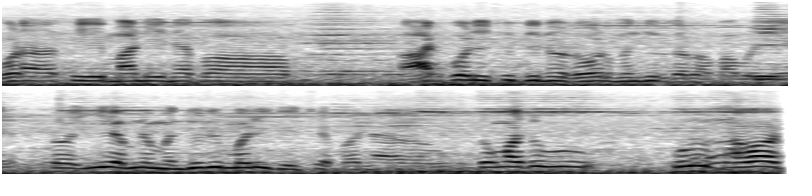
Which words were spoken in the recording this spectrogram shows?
ઘોડાથી માંડીને પણ આઠપોડી સુધીનો રોડ મંજૂર કરવા બાબતે. તો એ અમને મંજૂરી મળી ગઈ છે, પણ ચોમાસું પૂરું થવા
